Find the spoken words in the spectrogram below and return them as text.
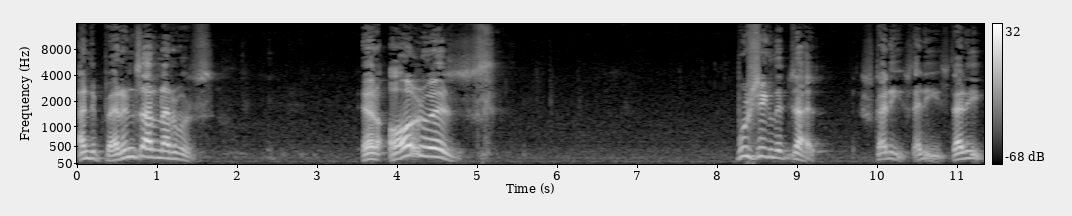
And the parents are nervous. They are always pushing the child. Study, study, study.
